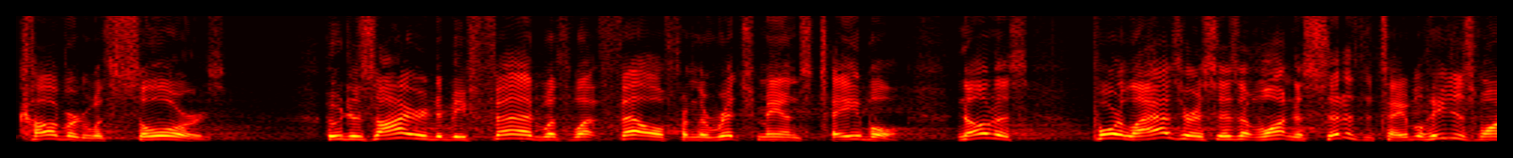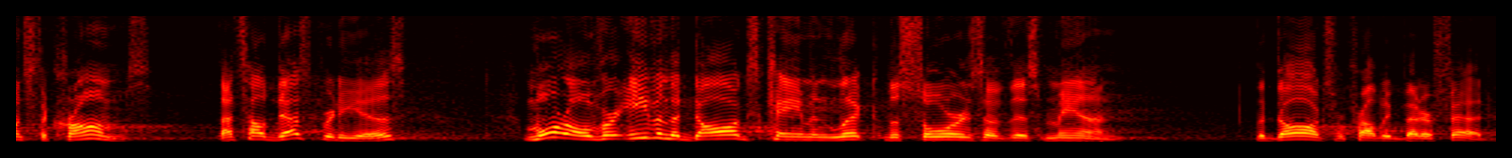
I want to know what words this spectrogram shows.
covered with sores, who desired to be fed with what fell from the rich man's table. Notice, poor Lazarus isn't wanting to sit at the table, he just wants the crumbs. That's how desperate he is. Moreover, even the dogs came and licked the sores of this man. The dogs were probably better fed.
